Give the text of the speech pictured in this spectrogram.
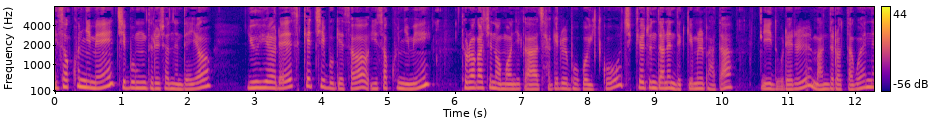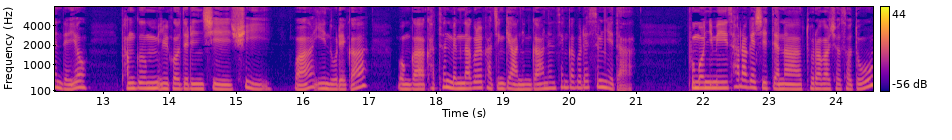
이석훈님의 지붕 들으셨는데요. 유희열의 스케치북에서 이석훈님이 돌아가신 어머니가 자기를 보고 있고 지켜준다는 느낌을 받아 이 노래를 만들었다고 했는데요. 방금 읽어드린 시 쉬와 이 노래가 뭔가 같은 맥락을 가진 게 아닌가 하는 생각을 했습니다. 부모님이 살아계실 때나 돌아가셔서도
